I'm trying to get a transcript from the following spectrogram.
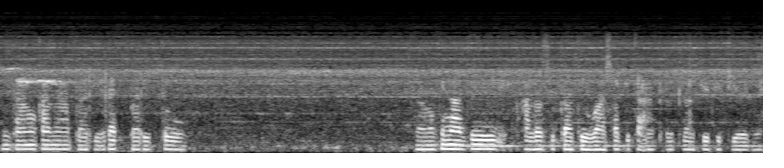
tentang kana bari red barito nah mungkin nanti kalau sudah dewasa kita upload lagi videonya.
